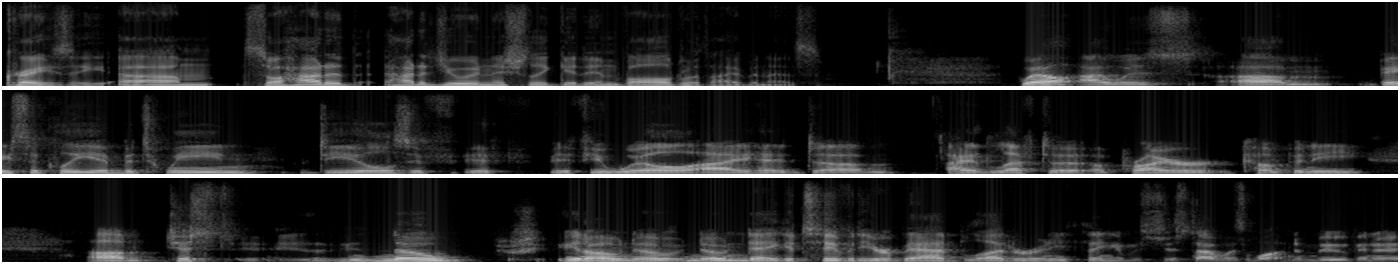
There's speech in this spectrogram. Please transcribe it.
crazy. Um, so how did how did you initially get involved with Ibanez? Well, I was um, basically in between deals, if if if you will. I had um, I had left a, a prior company. Um, just no, you know, no no negativity or bad blood or anything. It was just I was wanting to move in a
